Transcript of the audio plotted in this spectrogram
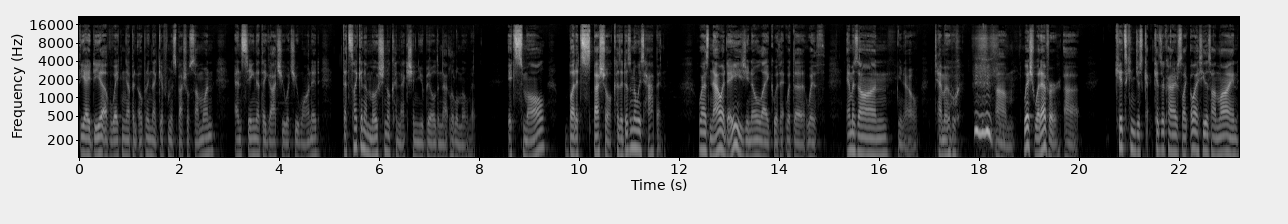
the idea of waking up and opening that gift from a special someone and seeing that they got you what you wanted, that's like an emotional connection you build in that little moment. It's small, but it's special because it doesn't always happen. Whereas nowadays, you know, like with with the with Amazon, you know, Temu, um, Wish, whatever, uh, kids can just kids are kind of just like oh i see this online.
